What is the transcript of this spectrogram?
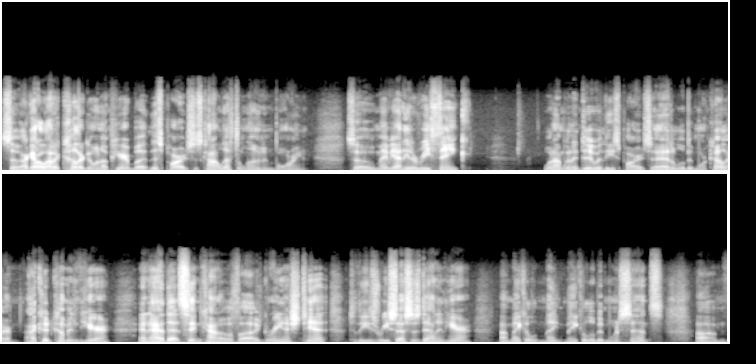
So I got a lot of color going up here, but this part's just kind of left alone and boring. So maybe I need to rethink what I'm going to do with these parts add a little bit more color. I could come in here and add that same kind of uh, greenish tint to these recesses down in here. That make a make, make a little bit more sense. Um,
